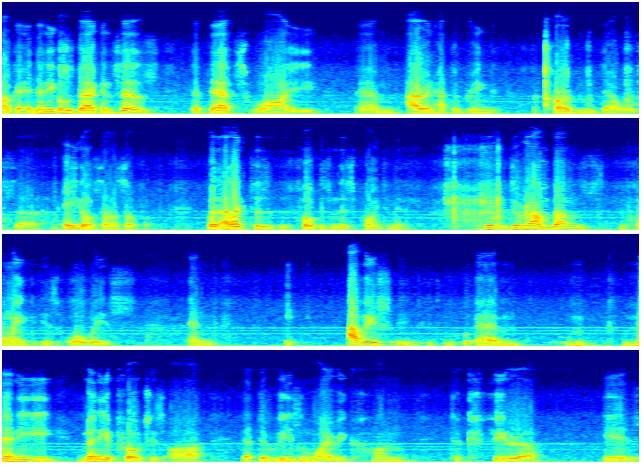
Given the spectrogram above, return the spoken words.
Okay, and then he goes back and says that that's why um, Aaron had to bring a korban that was uh, and so on and so forth. But I'd like to focus on this point a minute. The, the Rambam's point is always, and obviously, um, many many approaches are that the reason why we come to kfira is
